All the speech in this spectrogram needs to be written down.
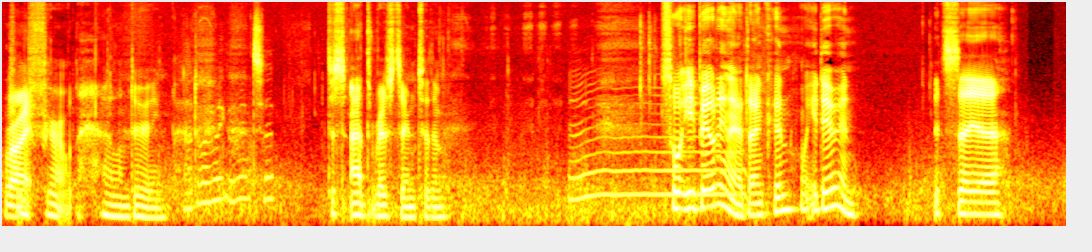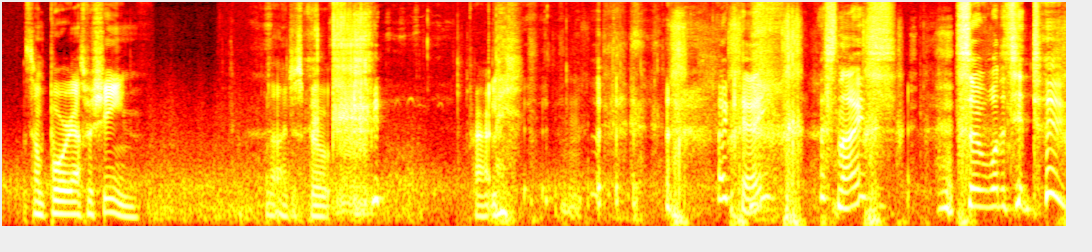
Trying right. to figure out what the hell I'm doing. How do I make them into? Just add the redstone to them. so what are you building there, Duncan? What are you doing? It's a uh, some boring ass machine that I just built. Apparently, Okay, that's nice. So what does it do?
